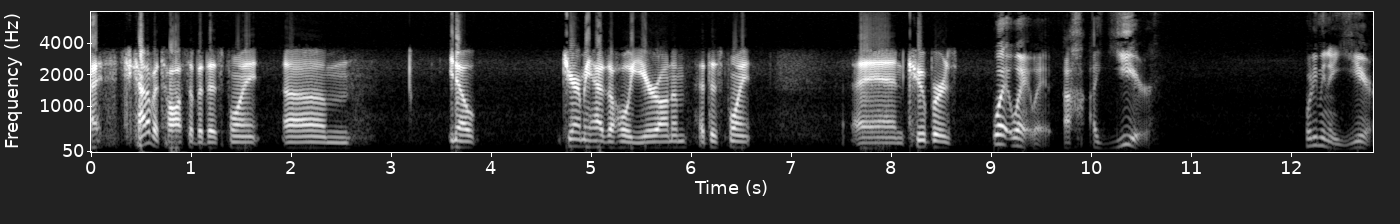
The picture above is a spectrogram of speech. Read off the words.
it's kind of a toss up at this point. Um, you know, Jeremy has a whole year on him at this point, and Cooper's Wait, wait, wait. A, a year? What do you mean a year?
